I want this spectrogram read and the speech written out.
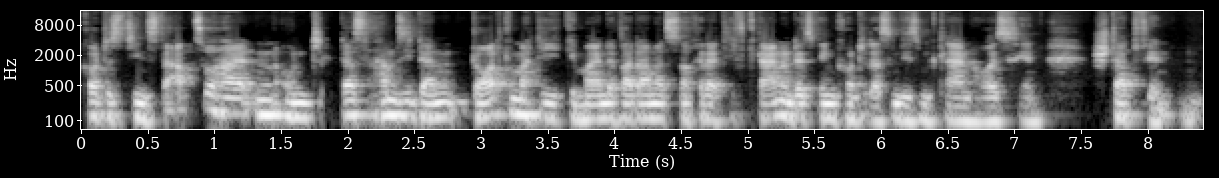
Gottesdienste abzuhalten. Und das haben sie dann dort gemacht. Die Gemeinde war damals noch relativ klein und deswegen konnte das in diesem kleinen Häuschen stattfinden.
